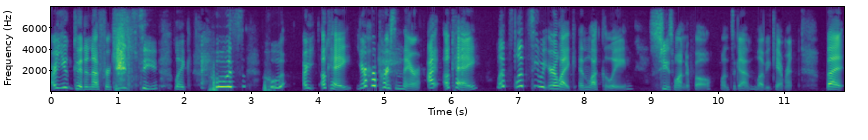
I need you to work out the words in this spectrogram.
are you good enough for Kenzie? Like who's who are you, okay, you're her person there. I okay. Let's let's see what you're like. And luckily, she's wonderful. Once again, love you, Cameron. But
